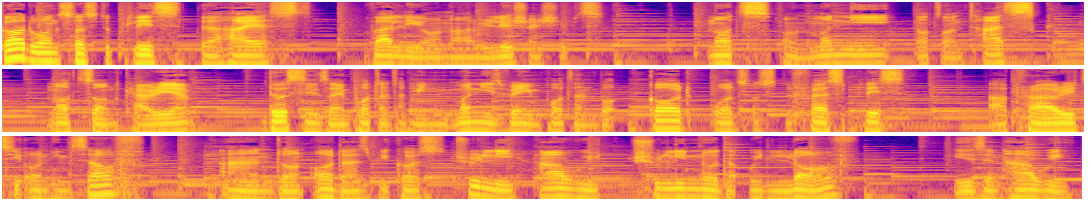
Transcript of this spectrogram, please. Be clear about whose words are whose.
Speaker 1: God wants us to place the highest value on our relationships, not on money, not on task, not on career. Those things are important. I mean, money is very important, but God wants us to first place our priority on Himself and on others because truly, how we truly know that we love is in how we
